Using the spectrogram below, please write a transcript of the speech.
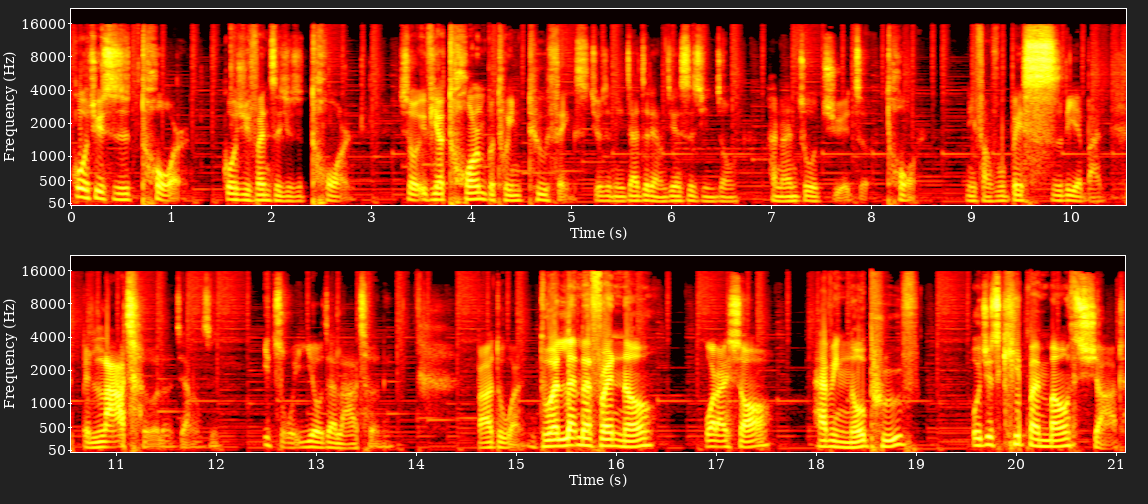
过去式是 tore，过去分词就是 torn。So if you're torn between two things，就是你在这两件事情中很难做抉择。torn，你仿佛被撕裂般被拉扯了，这样子一左一右在拉扯你。把它读完。Do I let my friend know？know？what I saw, having no proof, or just keep my mouth shut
